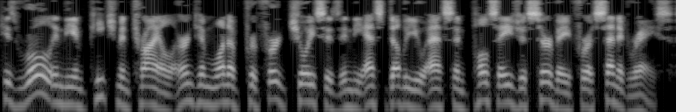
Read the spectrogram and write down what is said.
His role in the impeachment trial earned him one of preferred choices in the SWS and Pulse Asia survey for a Senate race.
